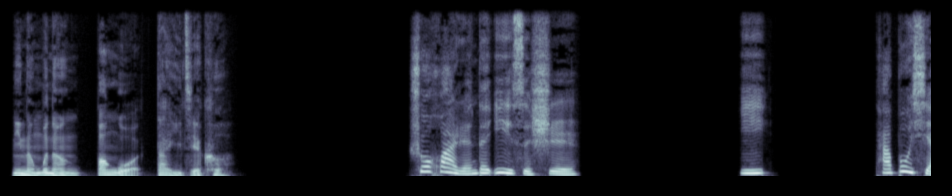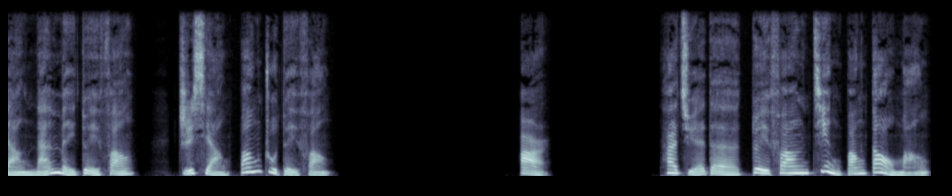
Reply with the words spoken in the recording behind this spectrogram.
你能不能帮我带一节课？说话人的意思是：一，他不想难为对方，只想帮助对方；二，他觉得对方净帮倒忙；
